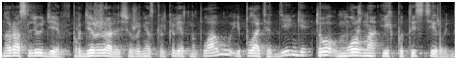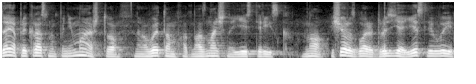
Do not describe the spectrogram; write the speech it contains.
Но раз люди продержались уже несколько лет на плаву и платят деньги, то можно их потестировать. Да, я прекрасно понимаю, что в этом однозначно есть риск. Но еще раз говорю, друзья, если вы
